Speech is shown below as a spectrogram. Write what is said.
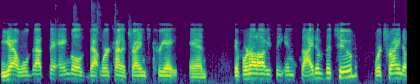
Yeah, well, that's the angles that we're kind of trying to create. And if we're not obviously inside of the tube, we're trying to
